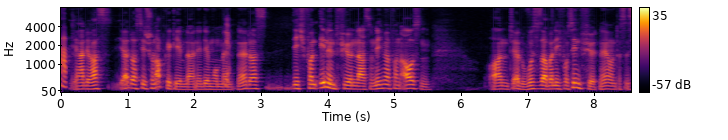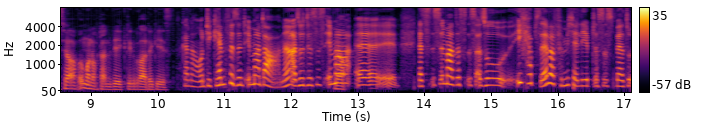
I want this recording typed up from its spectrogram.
ab. Ja, du hast, ja, du hast die schon abgegeben dann in dem Moment. Ja. Ne? Du hast dich von innen führen lassen und nicht mehr von außen. Und ja, du wusstest aber nicht, wo es hinführt, ne? Und das ist ja auch immer noch dein Weg, den du gerade gehst. Genau, und die Kämpfe sind immer da, ne? Also das ist immer, ja. äh, das ist immer, das ist, also ich habe selber für mich erlebt, dass es mehr so,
